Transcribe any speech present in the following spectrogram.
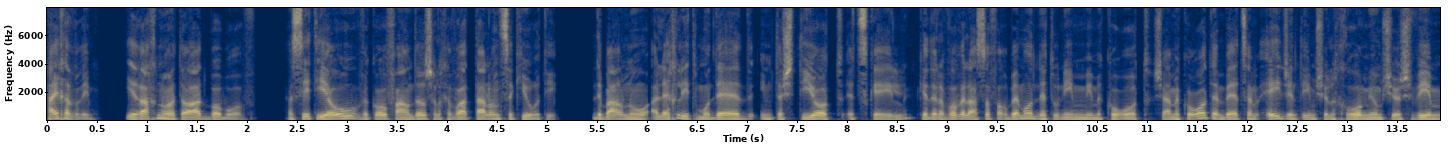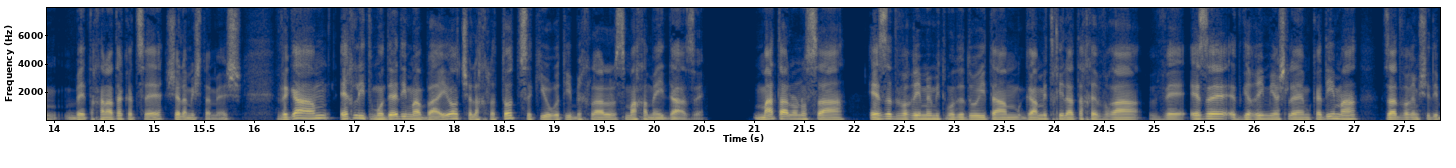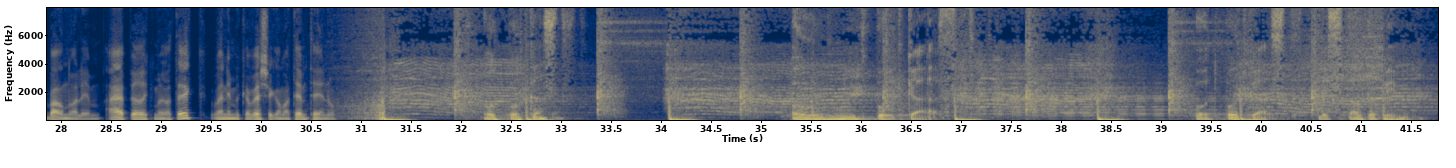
היי חברים, אירחנו את אוהד בוברוב, ה-CTO ו-co-founder של חברת Talon Security. דיברנו על איך להתמודד עם תשתיות at scale כדי לבוא ולאסוף הרבה מאוד נתונים ממקורות שהמקורות הם בעצם אייג'נטים של כרומיום שיושבים בתחנת הקצה של המשתמש וגם איך להתמודד עם הבעיות של החלטות security בכלל על סמך המידע הזה. מה Talon עושה איזה דברים הם התמודדו איתם גם מתחילת החברה ואיזה אתגרים יש להם קדימה זה הדברים שדיברנו עליהם היה פרק מרתק ואני מקווה שגם אתם תהנו. עוד פודקאסט? עוד פודקאסט. עוד פודקאסט לסטארט-אפים.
